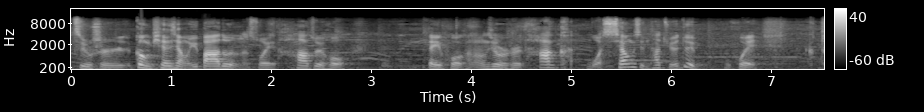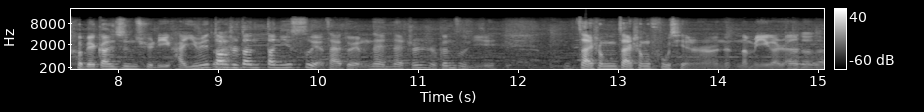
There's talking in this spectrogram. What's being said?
就是更偏向于巴顿了，所以他最后。被迫可能就是他肯，我相信他绝对不会特别甘心去离开，因为当时丹丹尼斯也在队嘛，那那真是跟自己再生再生父亲似的那那么一个人。对对对，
